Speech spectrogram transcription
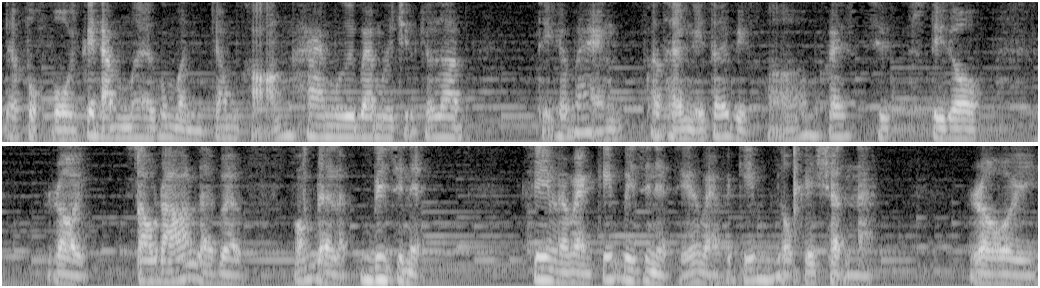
để phục vụ cái đam mê của mình trong khoảng 20 30 triệu trở lên thì các bạn có thể nghĩ tới việc mở một cái studio. Rồi sau đó là về vấn đề là business. Khi mà bạn kiếm business thì các bạn phải kiếm location nè rồi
